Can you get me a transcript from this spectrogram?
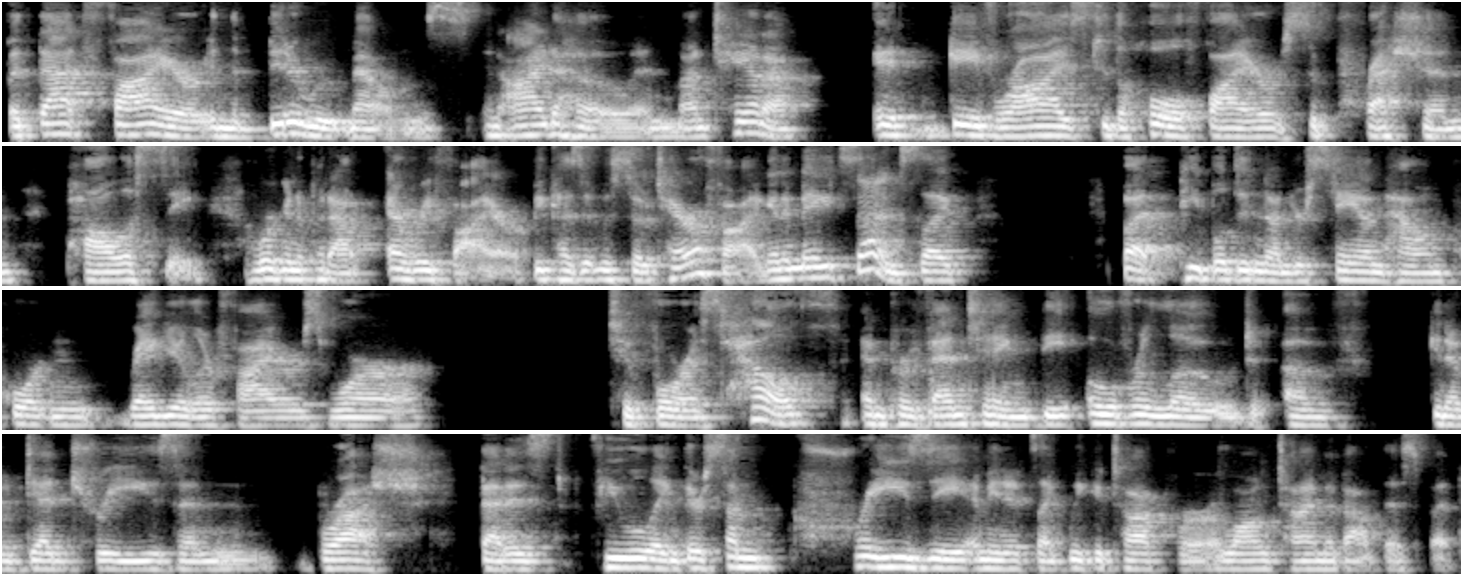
But that fire in the Bitterroot Mountains in Idaho and Montana, it gave rise to the whole fire suppression policy. We're going to put out every fire because it was so terrifying. And it made sense. Like, but people didn't understand how important regular fires were to forest health and preventing the overload of you know dead trees and brush that is fueling. There's some crazy i mean it's like we could talk for a long time about this but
